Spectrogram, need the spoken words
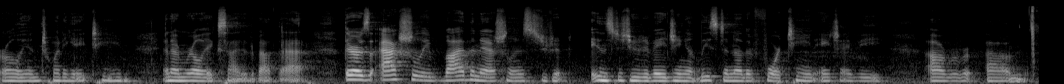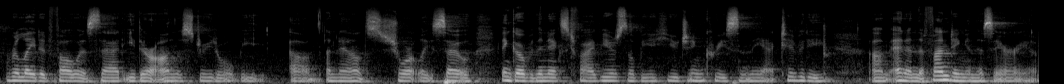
early in 2018, and I'm really excited about that. There's actually, by the National Institute, Institute of Aging, at least another 14 HIV uh, um, related FOAs that either on the street or will be um, announced shortly. So I think over the next five years, there'll be a huge increase in the activity um, and in the funding in this area.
